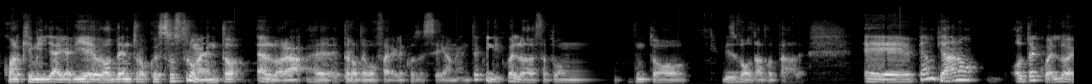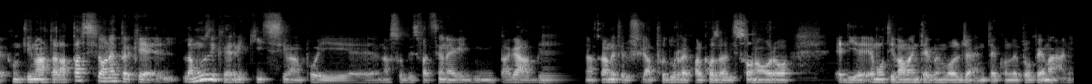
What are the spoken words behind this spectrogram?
qualche migliaia di euro dentro questo strumento e allora eh, però devo fare le cose seriamente. Quindi quello è stato un punto di svolta totale. E pian piano, oltre a quello, è continuata la passione perché la musica è ricchissima, poi è una soddisfazione impagabile naturalmente riuscire a produrre qualcosa di sonoro e di emotivamente coinvolgente con le proprie mani.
